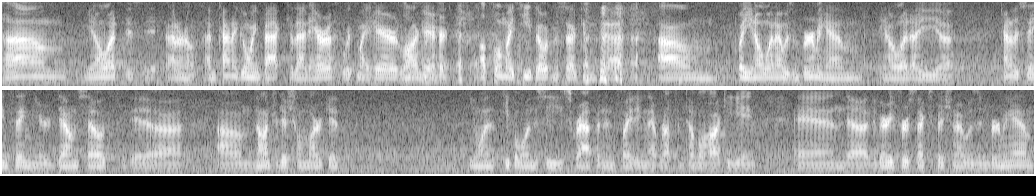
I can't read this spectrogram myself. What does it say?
Um, you know what? It's, it, I don't know. I'm kind of going back to that era with my hair, long hair. I'll pull my teeth out in a second. Uh, um, but you know, when I was in Birmingham, you know what? I uh, kind of the same thing. You're down south, uh, um, non-traditional market. You want people want to see scrapping and fighting, that rough and tumble hockey game. And uh, the very first exhibition I was in Birmingham,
